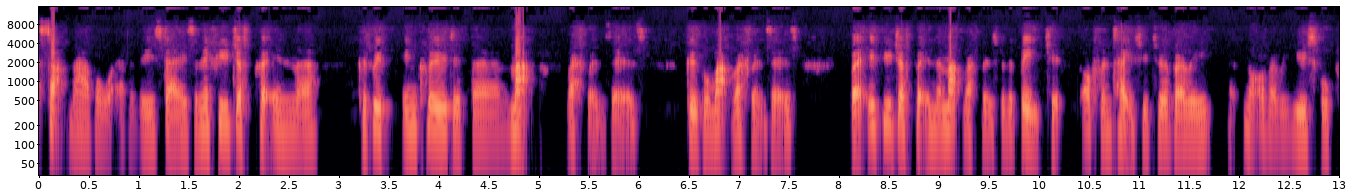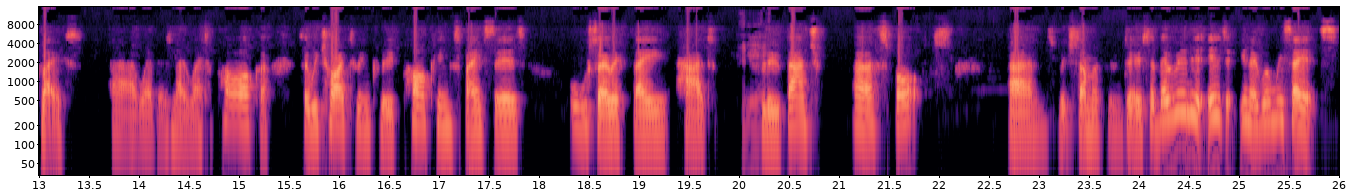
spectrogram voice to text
sat nav or whatever these days and if you just put in the because we've included the map references google map references but if you just put in the map reference for the beach it often takes you to a very not a very useful place uh, where there's nowhere to park so we tried to include parking spaces also if they had yeah. blue badge uh, spots um, which some of them do. So there really is, you know, when we say it's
